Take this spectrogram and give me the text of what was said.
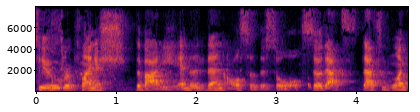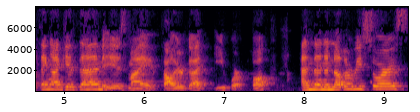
to replenish the body and then, then also the soul? So that's that's one thing I give them is my Follow Your Gut e workbook. And then another resource,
